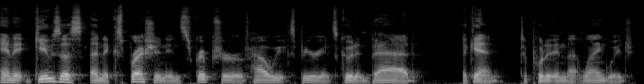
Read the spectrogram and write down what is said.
and it gives us an expression in scripture of how we experience good and bad. Again to put it in that language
